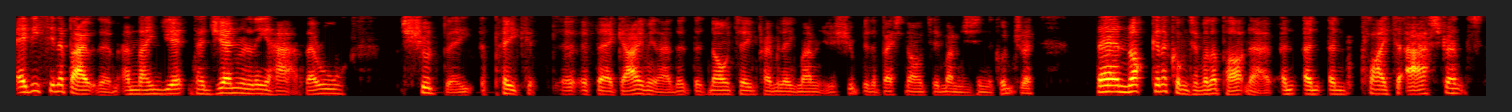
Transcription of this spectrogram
anything about them, and they they generally have, they're all should be the peak of their game. You know, the, the 19 Premier League managers should be the best 19 managers in the country. They're not going to come to Villa Park now and, and, and play to our strengths.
